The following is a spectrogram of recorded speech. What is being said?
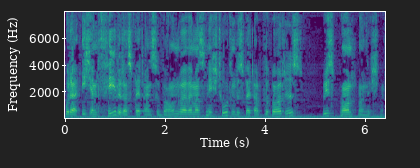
Oder ich empfehle das Bett einzubauen, weil wenn man es nicht tut und das Bett abgebaut ist, respawnt man nicht mehr.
